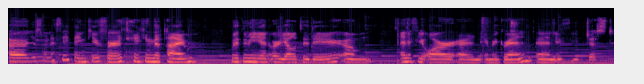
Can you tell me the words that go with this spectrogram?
I just want to say thank you for taking the time with me and Ariel today. Um, and if you are an immigrant and if you've just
